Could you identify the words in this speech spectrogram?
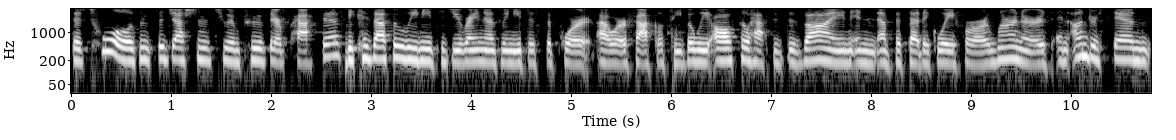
the tools and suggestions to improve their practice because that's what we need to do right now is we need to support our faculty but we also have to design in an empathetic way for our learners and understand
